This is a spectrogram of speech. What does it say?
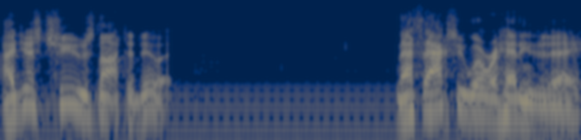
I just choose not to do it. And that's actually where we're heading today.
